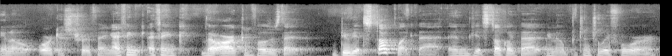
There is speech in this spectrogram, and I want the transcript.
you know, orchestra thing. I think I think there are composers that do get stuck like that and get stuck like that, you know, potentially for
